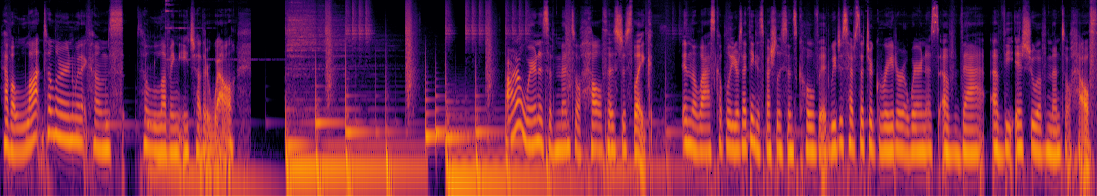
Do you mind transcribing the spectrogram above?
have a lot to learn when it comes to loving each other well. Our awareness of mental health has just like in the last couple of years, I think especially since COVID, we just have such a greater awareness of that, of the issue of mental health.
